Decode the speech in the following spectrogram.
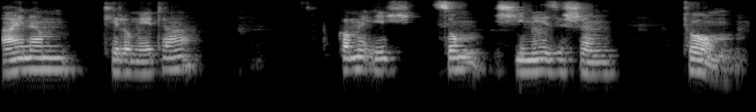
einem Kilometer komme ich zum chinesischen Turm.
